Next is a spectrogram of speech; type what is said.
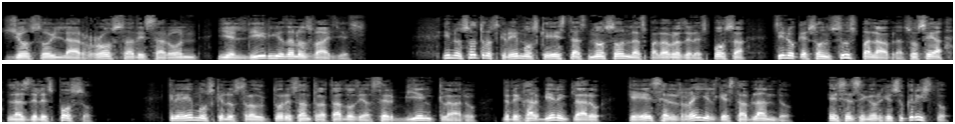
Yo soy la rosa de Sarón y el lirio de los valles. Y nosotros creemos que estas no son las palabras de la esposa, sino que son sus palabras, o sea, las del esposo creemos que los traductores han tratado de hacer bien claro, de dejar bien en claro que es el Rey el que está hablando, es el Señor Jesucristo.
